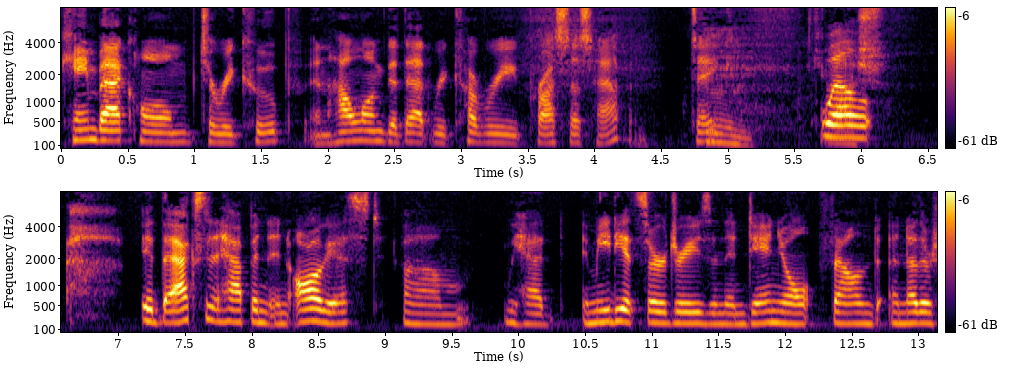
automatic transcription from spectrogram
came back home to recoup. And how long did that recovery process happen? Take. Well, it, the accident happened in August. Um, we had immediate surgeries, and then Daniel found another,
